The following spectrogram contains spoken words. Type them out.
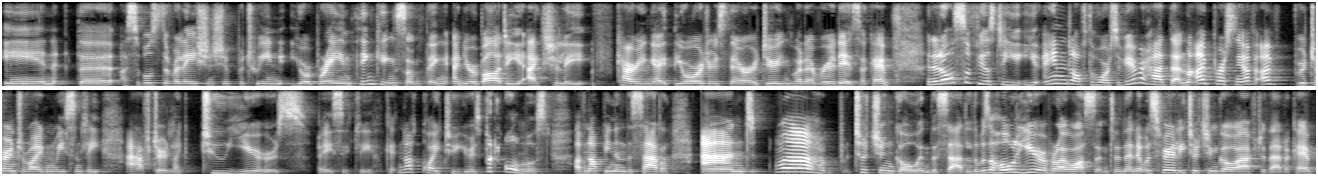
in the i suppose the relationship between your brain thinking something and your body actually carrying out the orders there or doing whatever it is okay? And it also feels to you you end off the horse. Have you ever had that? And i personally i've, I've returned to riding recently after like two years basically okay? Not quite two years but almost. I've not been in the saddle. And well touch and go in the saddle there was a whole year where i wasn't and then it was fairly touch and go after that okay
